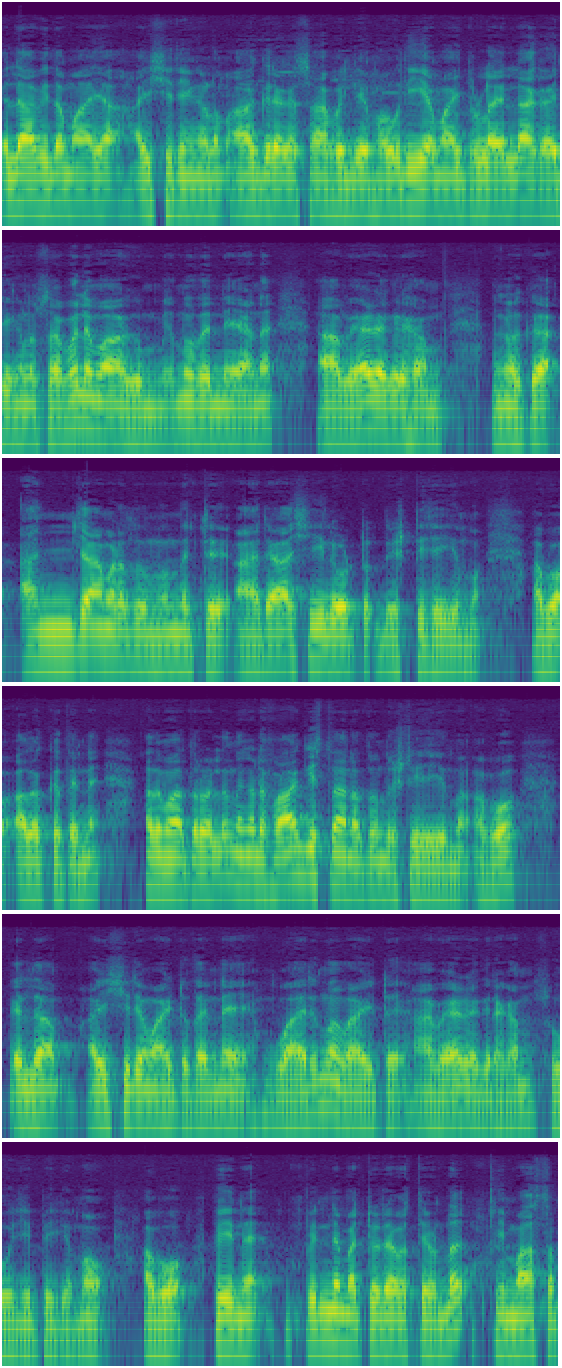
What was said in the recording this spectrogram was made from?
എല്ലാവിധമായ ഐശ്വര്യങ്ങളും ആഗ്രഹ സാഫല്യം ഭൗതികമായിട്ടുള്ള എല്ലാ കാര്യങ്ങളും സഫലമാകും എന്ന് തന്നെയാണ് ആ വേഴഗ്രഹം. നിങ്ങൾക്ക് അഞ്ചാമിടത്ത് നിന്നിട്ട് ആ രാശിയിലോട്ട് ദൃഷ്ടി ചെയ്യുന്നു. അപ്പോൾ അതൊക്കെ തന്നെ അതുമാത്രമല്ല നിങ്ങളുടെ ഭാഗ്യസ്ഥാനത്തും ദൃഷ്ടി ചെയ്യുന്നു. അപ്പോൾ എല്ലാം ഐശ്വര്യമായിട്ട് തന്നെ വരുന്നതായിട്ട് ആ വേഴഗ്രഹം സൂചിപ്പിക്കുന്നു. അപ്പോൾ പിന്നെ പിന്നെ മറ്റൊരവസ്ഥയുണ്ട് ഈ മാസം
